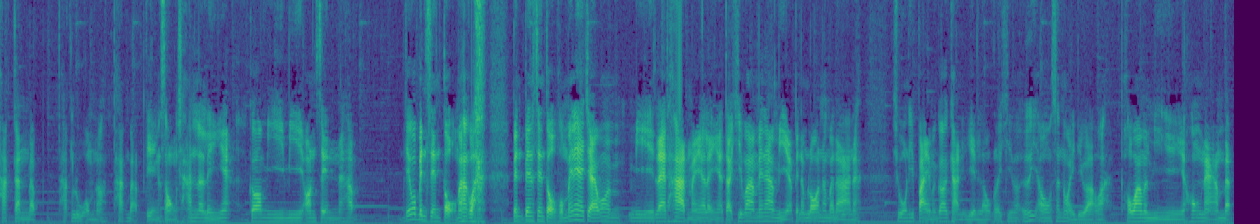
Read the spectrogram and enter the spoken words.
พักกันแบบพักรวมเนาะพักแบบเตียง 2 ชั้นอะไรเงี้ยก็มีมีออนเซ็นนะครับเรียกว่าเป็นเซนโตมากกว่า เป็นเป็นเซนโตผมไม่แน่ใจว่ามันมีแร่ธาตุไหมอะไรเงี้ยแต่คิดว่าไม่น่ามีอะเป็นน้ำร้อนธรรมดานะ ช่วงที่ไปมันก็อากาศเย็นเราก็เลยคิดว่าเอ้ยเอาซะหน่อยดีกว่าวะเพราะว่ามันมีห้องน้ำแบบ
